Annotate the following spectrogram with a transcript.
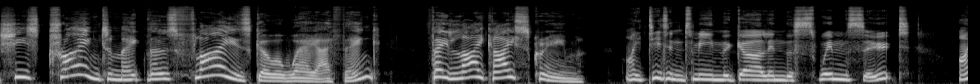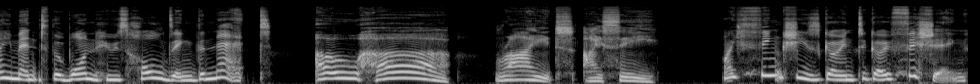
She's trying to make those flies go away, I think. They like ice cream. I didn't mean the girl in the swimsuit. I meant the one who's holding the net. Oh, her. Right, I see. I think she's going to go fishing.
